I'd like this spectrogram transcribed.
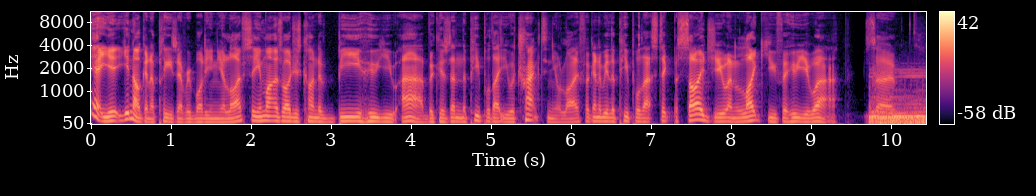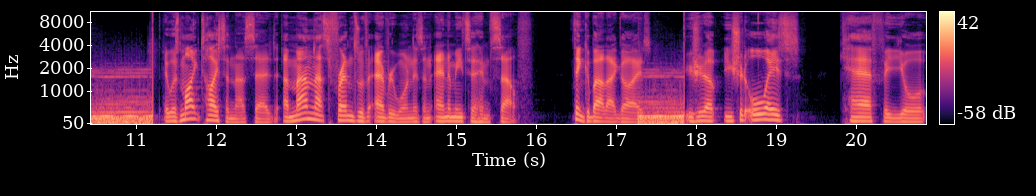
Yeah, you're not going to please everybody in your life, so you might as well just kind of be who you are, because then the people that you attract in your life are going to be the people that stick beside you and like you for who you are. So, it was Mike Tyson that said, A man that's friends with everyone is an enemy to himself. Think about that, guys. You should have, you should always care for your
